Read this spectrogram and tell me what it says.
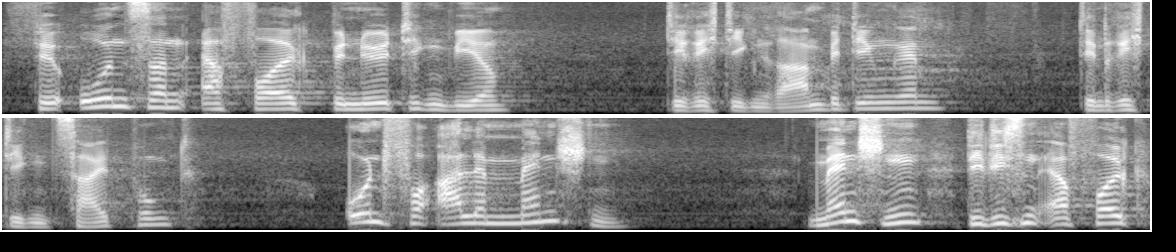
Für unseren Erfolg benötigen wir die richtigen Rahmenbedingungen, den richtigen Zeitpunkt und vor allem Menschen. Menschen, die diesen Erfolg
